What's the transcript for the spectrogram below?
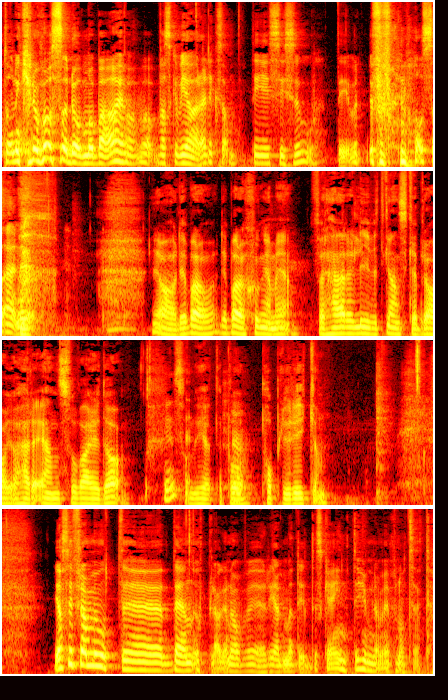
Toni Kroos och dem och bara, ja, vad, ska vi göra liksom? Det är Sisu, det, är det får väl vara så här nu. Ja, det är, bara, det är bara att sjunga med. För här är livet ganska bra, ja, här är Enzo varje dag. Just Som det heter på Ja. poplyriken. Jag ser fram emot eh, den upplagan av eh, Real Madrid, det ska jag inte hymla med på något sätt.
